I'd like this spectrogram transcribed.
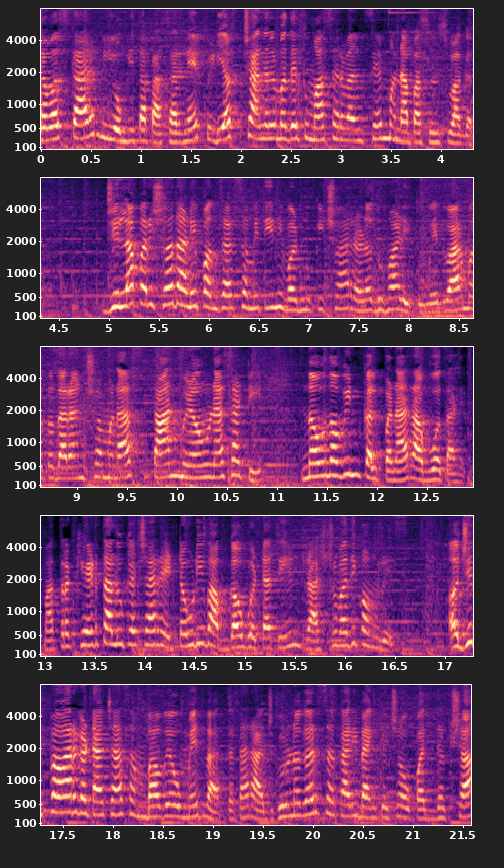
नमस्कार मी योगिता पाचारणे पीडीएफ चॅनलमध्ये तुम्हा सर्वांचे मनापासून स्वागत. जिल्हा परिषद आणि पंचायत समिती निवडणुकीच्या रणधुमाळीत उमेदवार मतदारांच्या मनात स्थान मिळवण्यासाठी नवनवीन कल्पना राबवत आहेत. मात्र खेड तालुक्याच्या रेटवडी बाबगाव गटातील राष्ट्रवादी काँग्रेस अजित पवार गटाच्या संभाव्य उमेदवार तथा राजगुरुनगर सहकारी बँकेच्या उपाध्यक्षा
